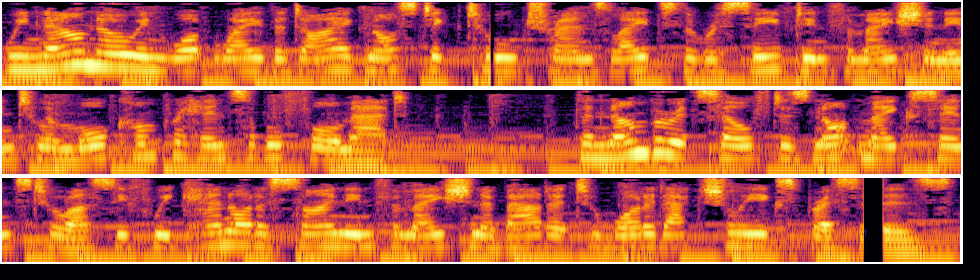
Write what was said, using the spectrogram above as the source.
We now know in what way the diagnostic tool translates the received information into a more comprehensible format. The number itself does not make sense to us if we cannot assign information about it to what it actually expresses.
